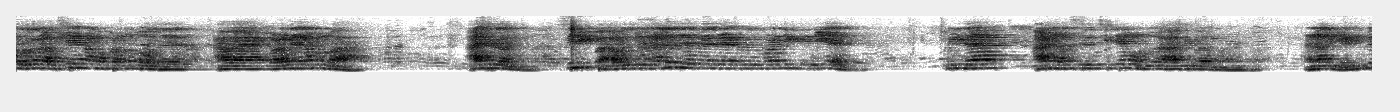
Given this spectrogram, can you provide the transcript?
ஒரு ஒரு அபிஷேகம் நம்ம பண்ணும்போது அவ குழந்தை என்ன பண்ணுவா ஆசீர்வாதம் சிரிப்பா. அவளுக்கு நல்லது கேட்கறது குழந்தைக்கு தெரியாது. புரியுதா? ஆனால் சிரிச்சுட்டே உங்களுக்கு ஆசீர்வாதம் வழங்குவான் அதனால எங்க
